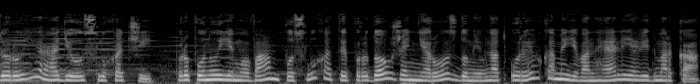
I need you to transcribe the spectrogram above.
Дорогі радіослухачі. Пропонуємо вам послухати продовження роздумів над уривками Євангелія від Марка.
